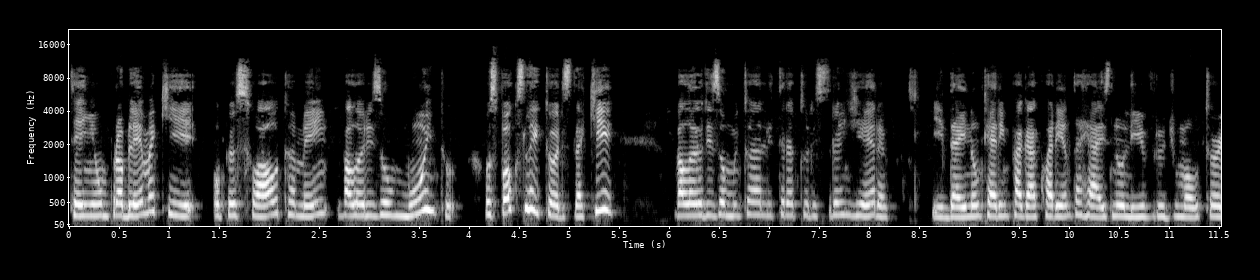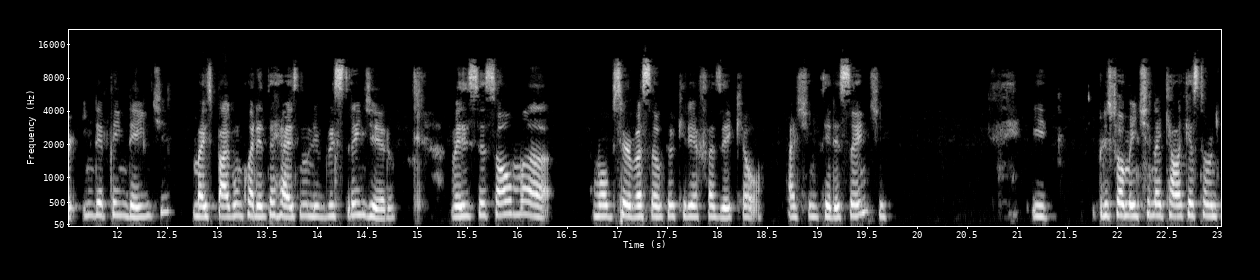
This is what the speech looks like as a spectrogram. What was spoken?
tem um problema que o pessoal também valorizou muito, os poucos leitores daqui valorizam muito a literatura estrangeira e daí não querem pagar 40 reais no livro de um autor independente, mas pagam 40 reais no livro estrangeiro. Mas isso é só uma, uma observação que eu queria fazer que eu acho interessante. E principalmente naquela questão de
